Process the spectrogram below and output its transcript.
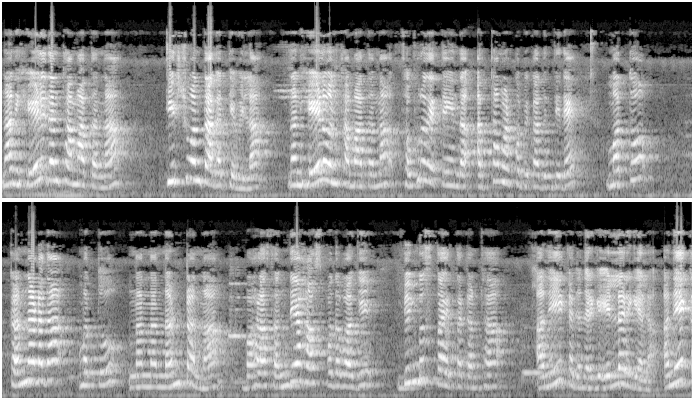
ನಾನು ಹೇಳಿದಂಥ ಮಾತನ್ನ ತೀರ್ಸುವಂತ ಅಗತ್ಯವಿಲ್ಲ. ನಾನು ಹೇಳುವಂಥ ಮಾತನ್ನ ಸೌಹೃದತೆಯಿಂದ ಅರ್ಥ ಮಾಡ್ಕೋಬೇಕಾದಂತಿದೆ. ಮತ್ತು ಕನ್ನಡದ ಮತ್ತು ನನ್ನ ನಂಟನ್ನ ಬಹಳ ಸಂದೇಹಾಸ್ಪದವಾಗಿ ಬಿಂಬಿಸ್ತಾ ಇರ್ತಕ್ಕಂಥ ಅನೇಕ ಜನರಿಗೆ, ಎಲ್ಲರಿಗೆ ಅಲ್ಲ, ಅನೇಕ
